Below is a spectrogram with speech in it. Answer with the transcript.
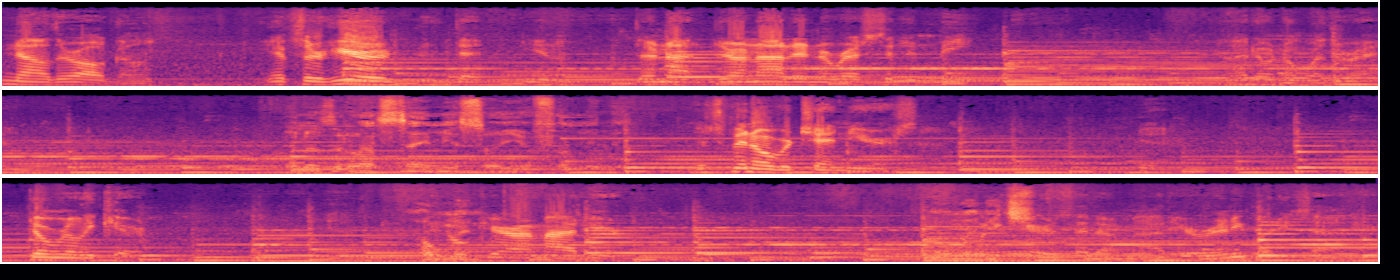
No, they're all gone. If they're here, that you know, they're not. They're not interested in me. I don't know where they're at. When was the last time you saw your family? It's been over ten years. Yeah. Don't really care. How They don't many? care I'm out here. How many, Nobody cares that I'm out here anybody's out here.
